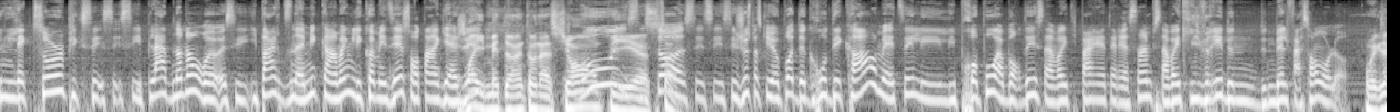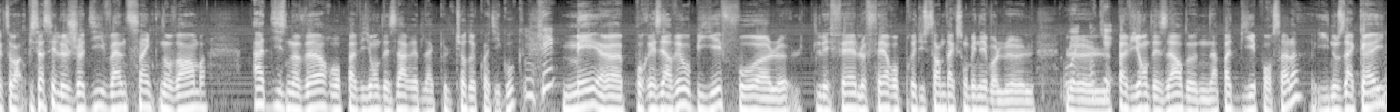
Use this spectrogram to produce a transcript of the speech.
une lecture puis que c'est- plate. Non, non, c'est hyper dynamique quand même. Les comédiens sont engagés. Ouais, ils mettent de l'intonation. Oui, c'est euh, ça. C'est- juste parce qu'il n'y a pas de gros décor, mais tu sais, les, les propos abordés, ça va être hyper intéressant, puis ça va être livré d'une d'une belle façon. là. Oui, exactement. Puis ça, c'est le jeudi 25 novembre à 19h au pavillon des arts et de la culture de Quaticook. OK? Mais euh, pour réserver au billet, il faut euh, le, les faire, le faire auprès du centre d'action bénévole. Le, le- Oui, le- ok. le pavillon des arts n'a pas de billet pour ça. Là. Il nous accueille,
